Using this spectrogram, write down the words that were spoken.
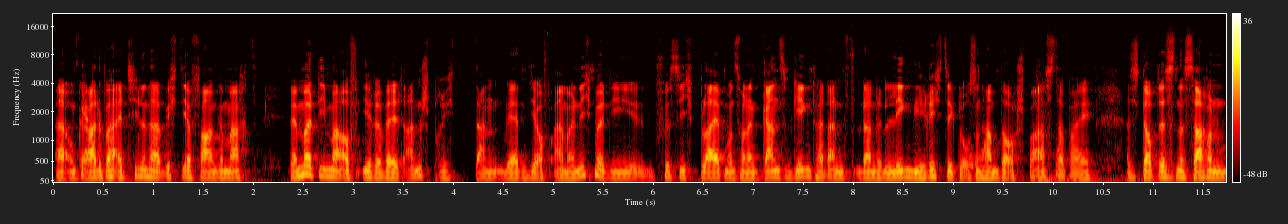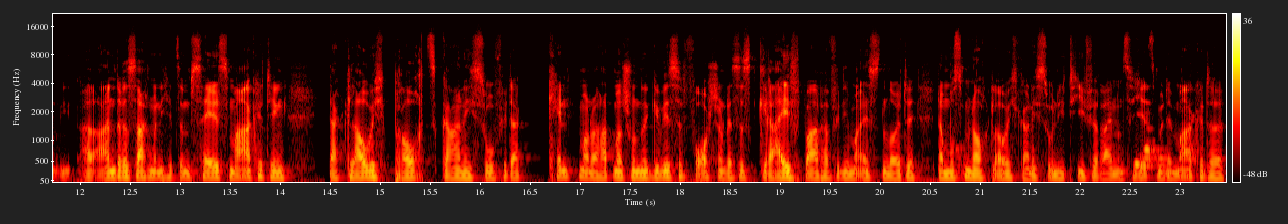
Äh, und gerade bei IT-Lern habe ich die Erfahrung gemacht, wenn man die mal auf ihre Welt anspricht, dann werden die auf einmal nicht mehr die für sich bleiben, sondern ganz im Gegenteil, dann, dann legen die richtig los und haben da auch Spaß dabei. Also ich glaube, das ist eine Sache und äh, andere Sachen, wenn ich jetzt im Sales Marketing, da glaube ich, braucht es gar nicht so viel. Da kennt man oder hat man schon eine gewisse Vorstellung, das ist greifbarer für die meisten Leute. Da muss man auch, glaube ich, gar nicht so in die Tiefe rein und sich ja, jetzt mit dem Marketer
